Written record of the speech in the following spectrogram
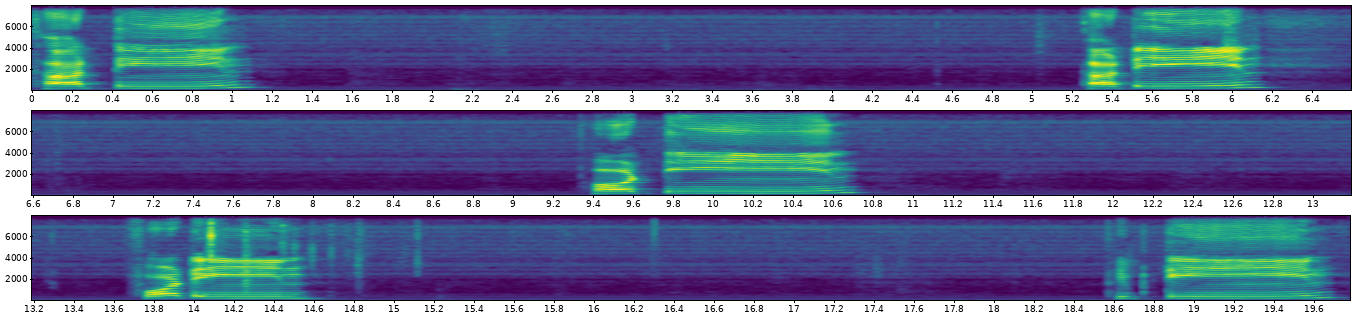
thirteen thirteen fourteen fourteen fifteen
